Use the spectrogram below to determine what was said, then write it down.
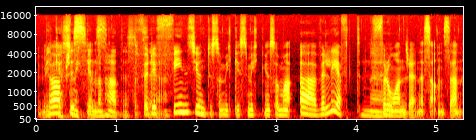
vilka Ja, smycken de hade. För det säga. finns ju inte så mycket smycken som har överlevt Nej. från renässansen.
